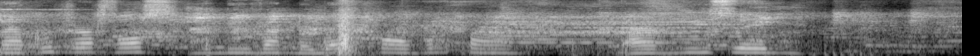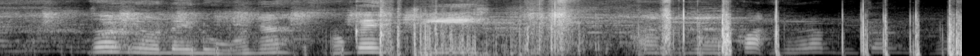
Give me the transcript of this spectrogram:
Marcus Văn, Benny Van der Beek Paul Pogba đàn Visen rất nhiều đầy đủ nhá. Ok thì còn các bạn nhớ đăng ký kênh của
